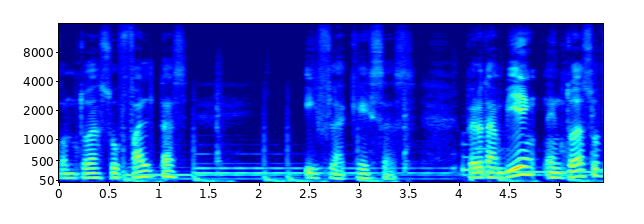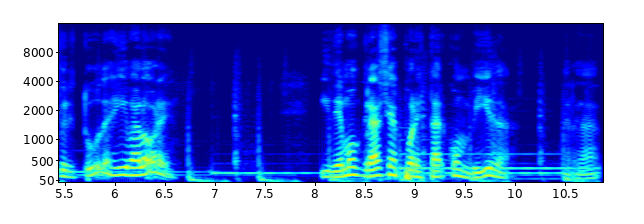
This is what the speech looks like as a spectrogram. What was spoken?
con todas sus faltas y flaquezas pero también en todas sus virtudes y valores. Y demos gracias por estar con vida, ¿verdad?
